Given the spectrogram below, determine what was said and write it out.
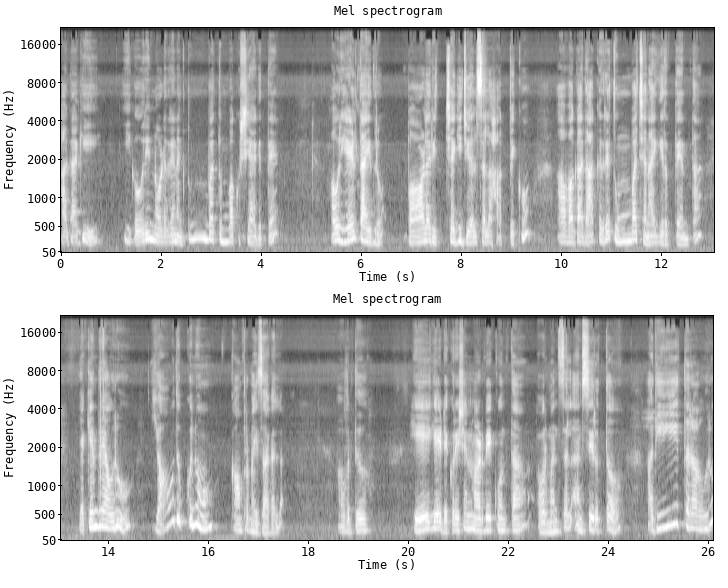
ಹಾಗಾಗಿ ಈ ಗೌರಿನ ನೋಡಿದ್ರೆ ನಂಗೆ ತುಂಬ ತುಂಬ ಖುಷಿಯಾಗುತ್ತೆ ಅವ್ರು ಹೇಳ್ತಾ ಇದ್ರು ಭಾಳ ರಿಚ್ಚಾಗಿ ಜ್ಯುವೆಲ್ಸ್ ಎಲ್ಲ ಹಾಕಬೇಕು. ಆವಾಗ ಅದು ಹಾಕಿದ್ರೆ ತುಂಬ ಚೆನ್ನಾಗಿರುತ್ತೆ ಅಂತ. ಯಾಕೆಂದರೆ ಅವರು ಯಾವುದಕ್ಕೂ ಕಾಂಪ್ರಮೈಸ್ ಆಗಲ್ಲ. ಅವ್ರದ್ದು ಹೇಗೆ ಡೆಕೋರೇಷನ್ ಮಾಡಬೇಕು ಅಂತ ಅವ್ರ ಮನಸ್ಸಲ್ಲಿ ಅನಿಸಿರುತ್ತೋ ಅದೇ ಥರ ಅವರು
